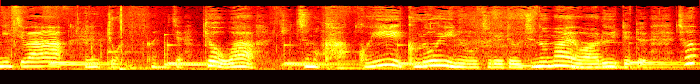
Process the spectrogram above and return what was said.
んにちは。こんにちはこんにちは。今日はいつもかっこいい黒い犬を連れてうちの前を歩いててちょっ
